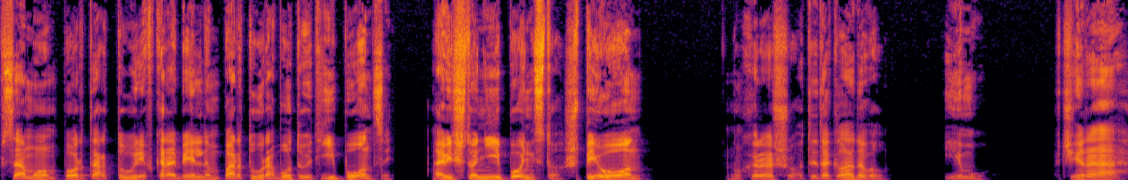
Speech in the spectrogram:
В самом Порт-Артуре, в корабельном порту работают японцы. А ведь что не японец, то шпион. Ну хорошо, а ты докладывал? Ему. Вчера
